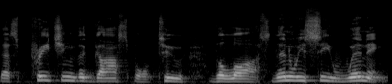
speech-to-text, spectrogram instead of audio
that's preaching the gospel to the lost. Then we see winning,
